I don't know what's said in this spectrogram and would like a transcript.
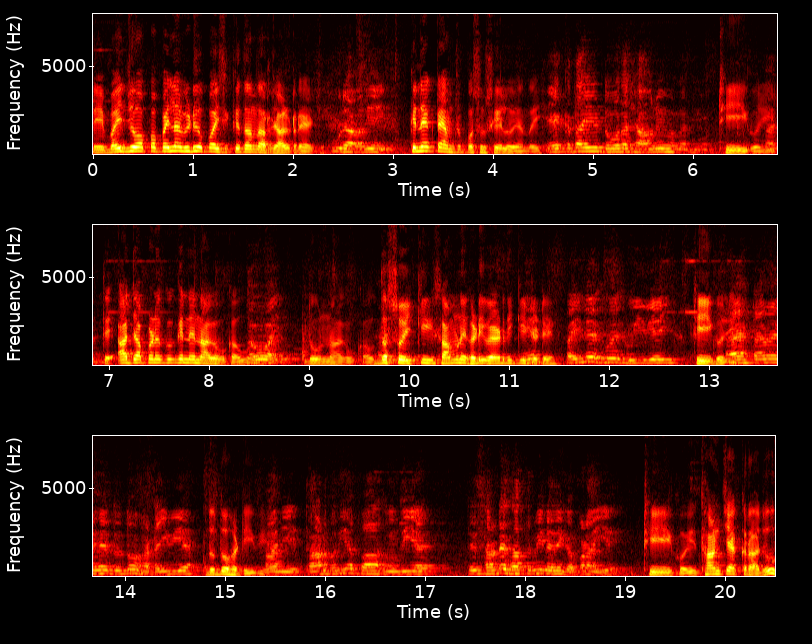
ਤੇ ਬਾਈ ਜੋ ਆਪਾਂ ਪਹਿਲਾਂ ਵੀਡੀਓ ਪਾਈ ਸੀ ਕਿਦਾਂ ਦਾ ਰਿਜ਼ਲਟ ਰਿਹਾ ਜੀ? ਪੂਰਾ ਵਧੀਆ ਜੀ। ਕਿੰਨੇ ਟਾਈਮ ਚ ਪਸ਼ੂ ਸੇਲ ਹੋ ਜਾਂਦਾ ਜੀ? ਇੱਕ ਤਾਂ ਜੀ ਦੋ ਤਾਂ ਸ਼ਾਮ ਨੂੰ ਹੀ ਹੋ ਜਾਂਦੀ ਠੀਕ ਹੋ ਜੀ। ਤੇ ਅੱਜ ਆਪਣੇ ਕੋਲ ਕਿੰਨੇ ਨਾਗ ਵਿਕਾਊ ਦੋ ਆ ਆ ਜੀ। ਦੋ ਨਾਗ ਵਿਕਾਊ। ਦੱਸੋ ਜੀ ਕੀ ਸਾਹਮਣੇ ਖੜੀ ਦੀ ਕੀ ਡਿਟੇਲ ਪਹਿਲੇ ਸੂਏ ਸੂਈ ਵੀ ਆ ਜੀ। ਠੀਕ ਹੋ ਜੀ। ਇਸ ਟਾਈਮ ਇਹ ਦੁੱਧੋਂ ਹਟੀ ਵੀ ਹੈ ਦੁੱਧੋ ਹਟੀ ਵੀ ਹੈ ਹਾਂਜੀ ਥਾਣ ਵਧੀਆ ਪਾਸ ਹੁੰਦੀ ਹੈ ਤੇ 7.5 ਮਹੀਨੇ ਦੀ ਗੱਭਣ ਆਈ ਹੈ ਠੀਕ ਹੋ ਜੀ ਥਣ ਚੈੱਕ ਕਰਾ ਜੂ?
